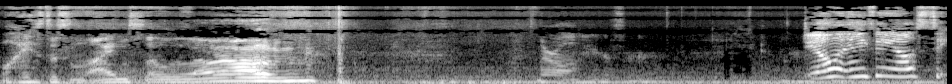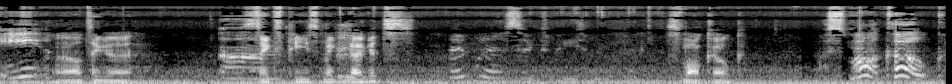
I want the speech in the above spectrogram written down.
Why is this line so long? They're all here for. Do you want anything else to eat? Uh, I'll take a um, six piece McNuggets, I want a six piece. McNuggets. small Coke. A small Coke.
